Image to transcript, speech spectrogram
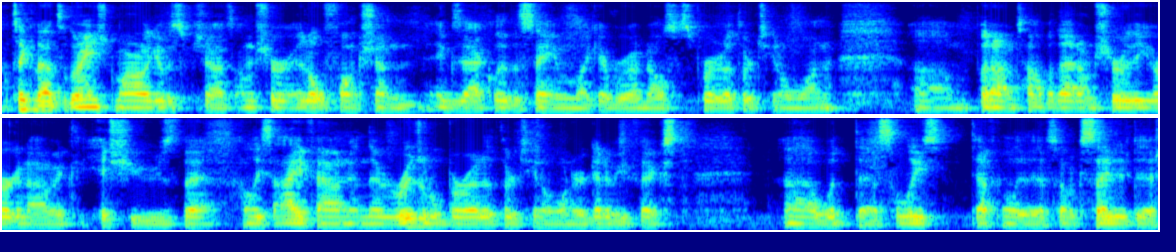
I'll take it out to the range tomorrow, I'll give it some shots. I'm sure it'll function exactly the same like everyone else's Beretta 1301. Um, but on top of that, I'm sure the ergonomic issues that at least I found in the original Beretta 1301 are going to be fixed uh, with this. At least definitely this. I'm excited to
